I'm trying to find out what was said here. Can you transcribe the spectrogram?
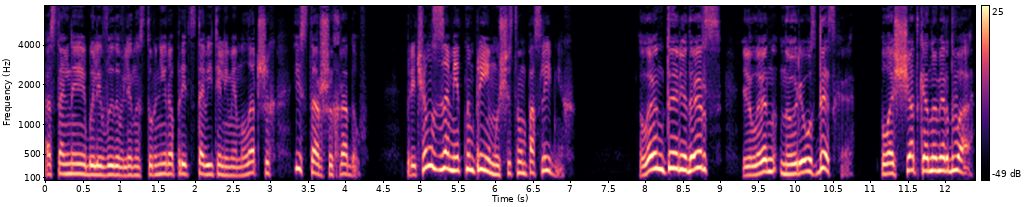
Остальные были выдавлены с турнира представителями младших и старших родов. Причем с заметным преимуществом последних. «Лен Терри Дерс и Лен Нориус Десха. Площадка номер два»,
